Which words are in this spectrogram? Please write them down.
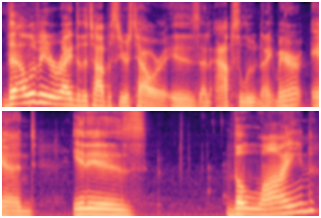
The elevator ride to the top of Sears Tower is an absolute nightmare, and it is the line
